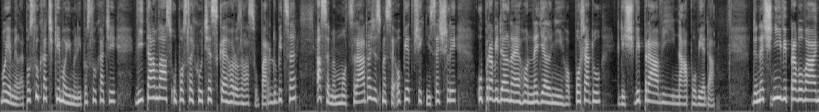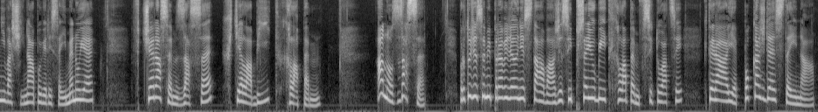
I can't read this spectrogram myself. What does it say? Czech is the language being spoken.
Moje milé posluchačky, moji milí posluchači, vítám vás u poslechu Českého rozhlasu Pardubice a jsem moc ráda, že jsme se opět všichni sešli u pravidelného nedělního pořadu, když vypráví nápověda. Dnešní vypravování vaší nápovědy se jmenuje Včera jsem zase chtěla být chlapem. Ano, zase protože se mi pravidelně stává, že si přeju být chlapem v situaci, která je pokaždé stejná.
